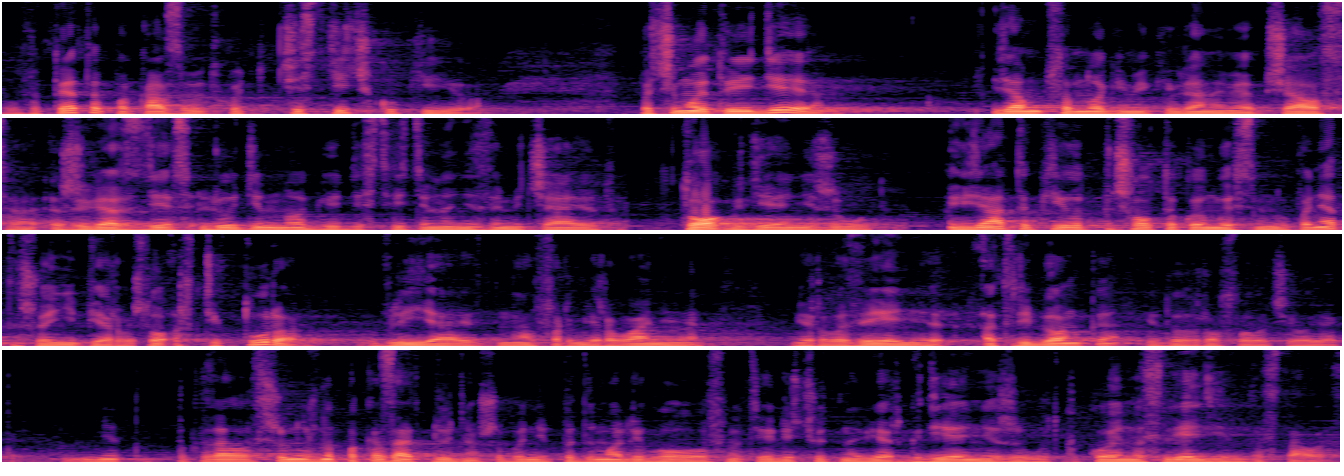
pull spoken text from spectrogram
вот это показывает хоть частичку Киева. Почему эта идея? Я со многими киевлянами общался, живя здесь, люди многие действительно не замечают то, где они живут. И я таки вот пришел к такой мысли, ну понятно, что я не первый, что архитектура влияет на формирование мировоззрения от ребенка и до взрослого человека. Мне показалось, что нужно показать людям, чтобы они поднимали голову, смотрели чуть наверх, где они живут, какое наследие им досталось.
